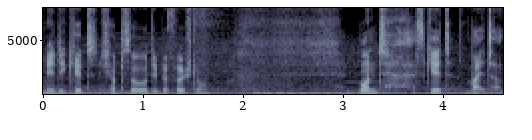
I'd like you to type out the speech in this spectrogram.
Medikit. Ich habe so die Befürchtung. Und es geht weiter.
